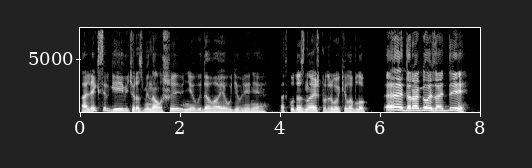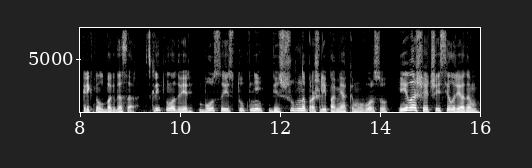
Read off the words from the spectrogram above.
Олег Сергеевич разминал шею, не выдавая удивления. «Откуда знаешь про другой килоблок?» «Эй, дорогой, зайди!» — крикнул Багдасар. Скрипнула дверь. Боссы и ступни бесшумно прошли по мягкому ворсу, и вошедший сел рядом.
